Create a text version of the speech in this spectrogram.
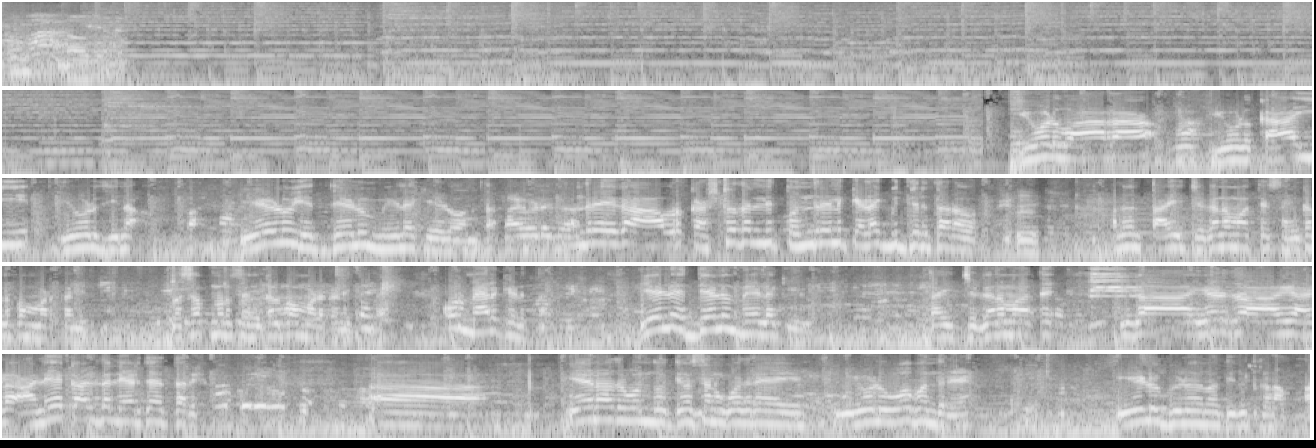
ಏಳು ವಾರ, ಏಳು ಕಾಯಿ, ಏಳು ದಿನ. ಏಳು ಎದ್ದೇಳು ಮೇಲೆ ಕೇಳು ಅಂತ. ಅಂದ್ರೆ ಈಗ ಅವ್ರ ಕಷ್ಟದಲ್ಲಿ ತೊಂದರೆಯಲ್ಲಿ ಕೆಳಗೆ ಬಿದ್ದಿರ್ತಾರ ಅವ್ರು. ಅದನ್ನ ತಾಯಿ ಜಗನ್ಮಾತೆ ಸಂಕಲ್ಪ ಮಾಡ್ಕೊಂಡಿದ್ರು. ಬಸಪ್ಪನವ್ರು ಸಂಕಲ್ಪ ಮಾಡ್ಕೊಂಡಿದ್ದೆ ಅವ್ರು ಮೇಲೆ ಕೇಳ್ತಾರೆ. ಏಳು ಎದ್ದೇಳು, ಮೇಳ ಕೇಳು. ತಾಯಿ ಜಗನ್ಮಾತೆ ಈಗ ಹೇಳಿದ ಹಳೆ ಕಾಲದಲ್ಲಿ ಹೇಳ್ತಾ ಇರ್ತಾರೆ. ಆ, ಏನಾದ್ರೂ ಒಂದು ದೇವಸ್ಥಾನಕ್ಕೆ ಹೋದ್ರೆ ಏಳು ಹೋ ಬಂದ್ರೆ ಏಳು ಬೀಳು ಅನ್ನೋದು ಇರುತ್ತೆ ಕಣಪ್ಪ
